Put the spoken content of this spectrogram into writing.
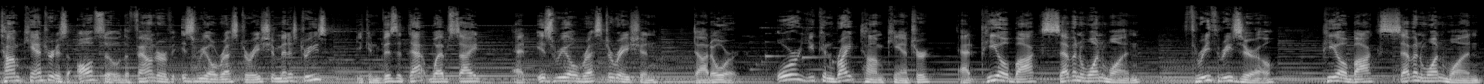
Tom Cantor is also the founder of Israel Restoration Ministries. You can visit that website at israelrestoration.org. Or you can write Tom Cantor at P.O. Box 711 330, P.O. Box 711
